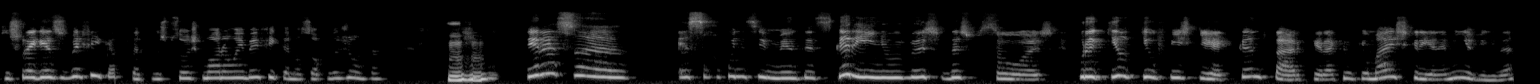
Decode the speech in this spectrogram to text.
pelos fregueses de Benfica, portanto, pelas pessoas que moram em Benfica, não só pela junta. Uhum. Ter essa, esse reconhecimento, esse carinho das, das pessoas por aquilo que eu fiz, que é cantar, que era aquilo que eu mais queria na minha vida,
